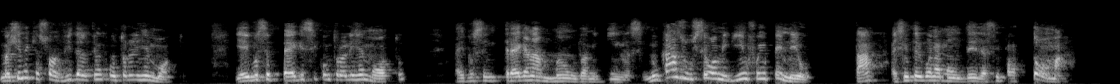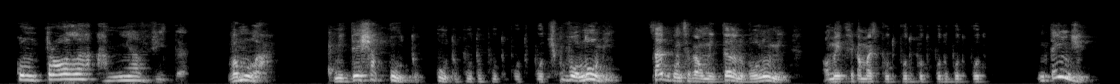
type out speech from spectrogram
Imagina que a sua vida tem um controle remoto. E aí você pega esse controle remoto Aí você entrega na mão do amiguinho, assim. No caso, o seu amiguinho foi o pneu, tá? Aí você entregou na mão dele, assim, fala: toma, controla a minha vida. Vamos lá. Me deixa puto, puto, puto, puto, puto, puto. Tipo volume. Sabe quando você vai aumentando o volume? Aumenta e fica mais puto, puto, puto, puto, puto, puto. Entende?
